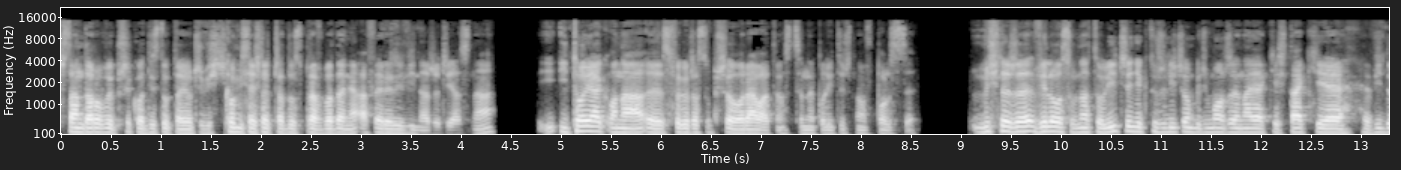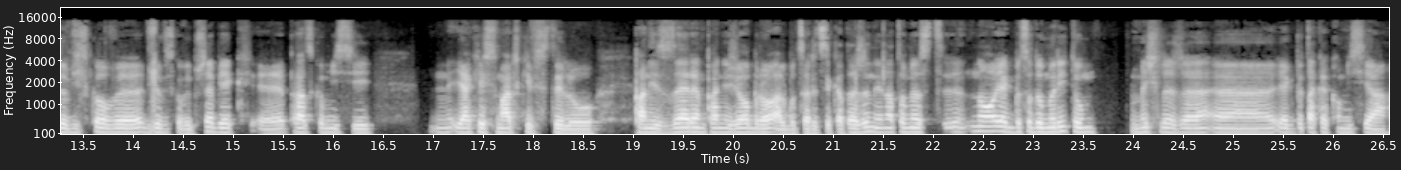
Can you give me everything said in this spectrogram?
sztandarowy przykład jest tutaj oczywiście Komisja Śledcza do spraw badania afery Rywina, rzecz jasna. I, I to, jak ona e, swego czasu przeorała tę scenę polityczną w Polsce. Myślę, że wiele osób na to liczy. Niektórzy liczą być może na jakieś takie widowiskowy, widowiskowy przebieg prac komisji, jakieś smaczki w stylu pan jest zerem, panie Ziobro albo carycy Katarzyny. Natomiast, no, jakby co do meritum, myślę, że e, jakby taka komisja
